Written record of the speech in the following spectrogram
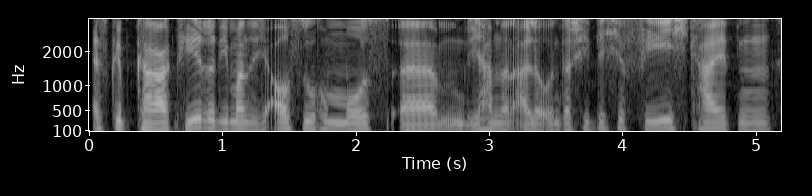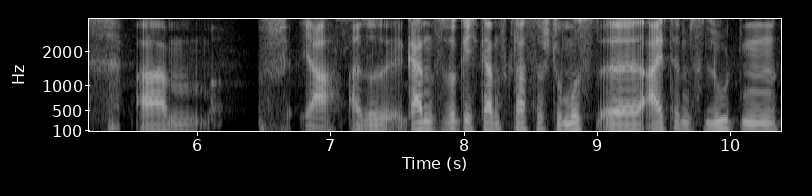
es gibt Charaktere, die man sich aussuchen muss. Ähm, die haben dann alle unterschiedliche Fähigkeiten. Ähm, ja, also ganz, wirklich ganz klassisch. Du musst äh, Items looten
